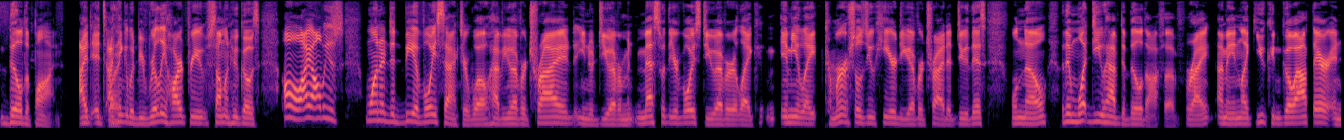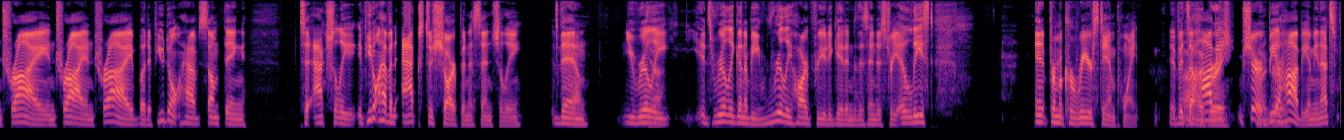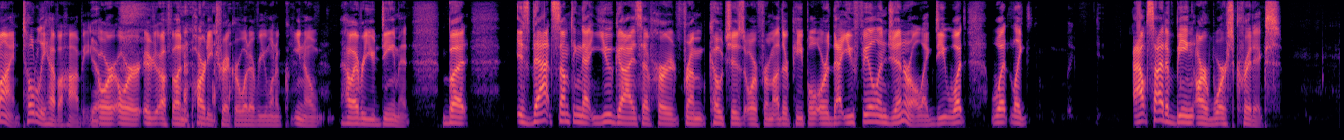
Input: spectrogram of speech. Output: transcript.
build upon. I, it, I think it would be really hard for you, someone who goes, "Oh, I always wanted to be a voice actor." Well, have you ever tried? You know, do you ever mess with your voice? Do you ever like emulate commercials you hear? Do you ever try to do this? Well, no. Then what do you have to build off of, right? I mean, like you can go out there and try and try and try, but if you don't have something to actually, if you don't have an axe to sharpen, essentially, then you really it's really going to be really hard for you to get into this industry at least from a career standpoint. If it's a I hobby, agree. sure, I be a hobby. I mean, that's fine. Totally have a hobby Yep. or or a fun party trick or whatever you want to, you know, however you deem it. But is that something that you guys have heard from coaches or from other people or that you feel in general? Like do you what what like outside of being our worst critics,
